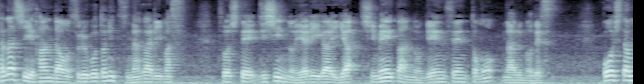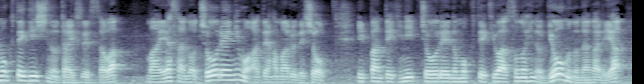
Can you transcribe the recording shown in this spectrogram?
正しい判断をすることにつながります。そして自身のやりがいや使命感の源泉ともなるのです。こうした目的意識の大切さは毎朝の朝礼にも当てはまるでしょう。一般的に朝礼の目的はその日の業務の流れや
